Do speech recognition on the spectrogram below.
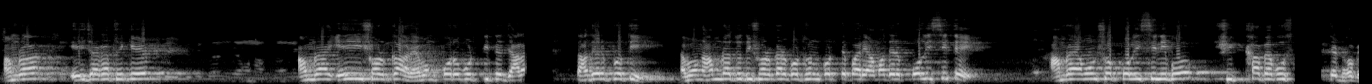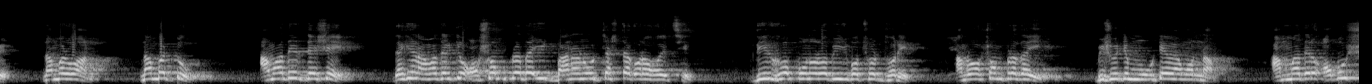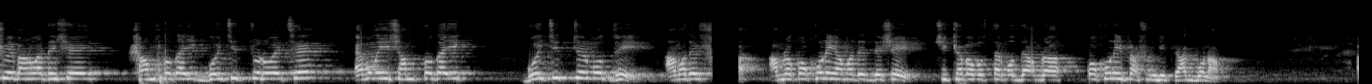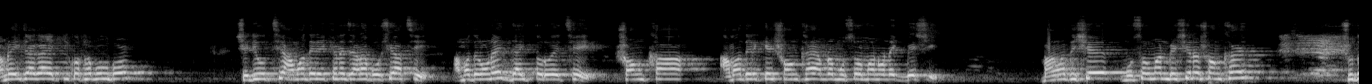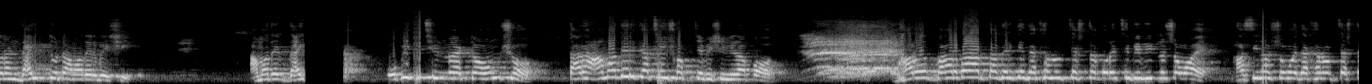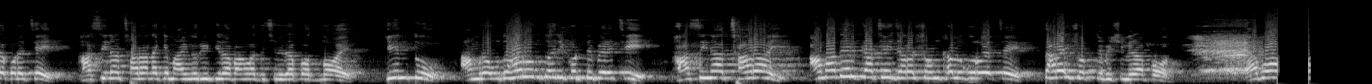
আমরা এই জায়গা থেকে আমরা এই সরকার এবং পরবর্তীতে যারা তাদের প্রতি এবং আমরা যদি সরকার গঠন করতে পারি আমাদের পলিসিতে আমরা এমন সব পলিসি নিব, শিক্ষা ব্যবস্থা হবে নাম্বার ওয়ান নাম্বার টু আমাদের দেশে, দেখেন আমাদেরকে অসাম্প্রদায়িক বানানোর চেষ্টা করা হয়েছে। দীর্ঘ পনেরো বিশ বছর ধরে আমরা অসাম্প্রদায়িক, বিষয়টি মোটেও এমন না। আমাদের অবশ্যই বাংলাদেশে সাম্প্রদায়িক বৈচিত্র্য রয়েছে এবং এই সাম্প্রদায়িক বৈচিত্র্যের মধ্যে আমাদের আমরা কখনোই আমাদের দেশে শিক্ষা ব্যবস্থার মধ্যে আমরা কখনোই প্রাসঙ্গিক রাখব না। আমরা এই জায়গায় একটি কথা বলব, সেটি হচ্ছে আমাদের এখানে যারা বসে আছে, আমাদের অনেক দায়িত্ব রয়েছে। সংখ্যা, আমাদেরকে সংখ্যায় আমরা মুসলমান অনেক বেশি। বাংলাদেশে মুসলমান বেশি না সংখ্যায়? সুতরাং দায়িত্বটা আমাদের বেশি। আমাদের দায়িত্ব অবিচ্ছিন্ন একটা অংশ, তারা আমাদের কাছেই সবচেয়ে বেশি নিরাপদ। ভারত বারবার তাদেরকে দেখানোর চেষ্টা করেছে বিভিন্ন সময়। হাসিনার সময় দেখানোর চেষ্টা করেছে। হাসিনা ছাড়া নাকি মাইনরিটিরা বাংলাদেশে নিরাপদ নয়। কিন্তু আমরা উদাহরণ তৈরি করতে পেরেছি, হাসিনা ছাড়াই আমাদের কাছে যারা সংখ্যালঘু রয়েছে, তারাই সবচেয়ে বেশি নিরাপদ। এবং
